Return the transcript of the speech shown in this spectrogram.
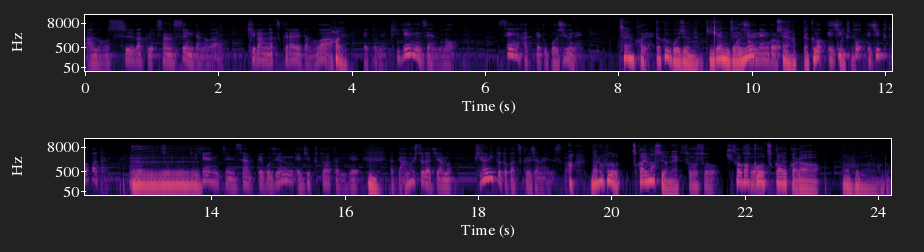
あの数学算数みたいなのが基盤が作られたのは、はい。えっとね紀元前の1850年1850年。紀元前の50年頃。1850のエジプトエジプトあたり。紀元前1850年のエジプトあたりでうん。だってあの人たちあのピラミッドとか作るじゃないですか。あなるほど。使いますよね。そうそう。幾何学を使うから。なるほどなるほど。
